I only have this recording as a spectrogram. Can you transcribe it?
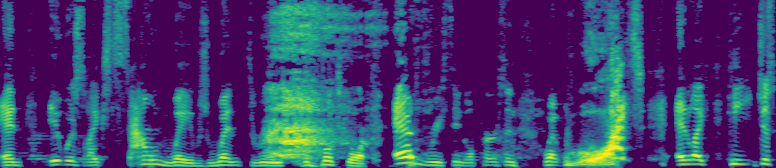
And it was like sound waves went through the bookstore. Every single person went what? And like he just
